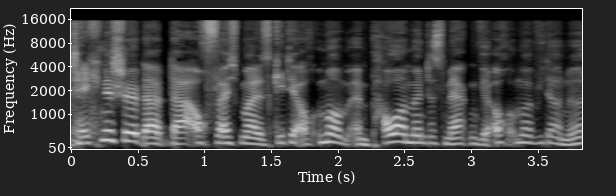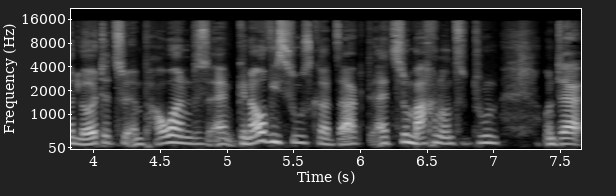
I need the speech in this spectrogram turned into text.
Technische, da, da auch vielleicht mal, es geht ja auch immer um Empowerment, das merken wir auch immer wieder, ne? Leute zu empowern, das, äh, genau wie Sue es gerade sagt, als zu machen und zu tun. Und da,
